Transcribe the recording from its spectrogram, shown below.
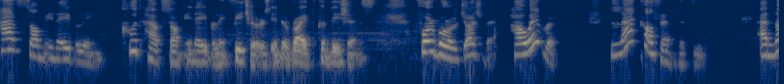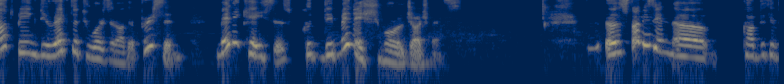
has some enabling could have some enabling features in the right conditions for moral judgment. However, lack of empathy and not being directed towards another person, many cases could diminish moral judgments. Uh, studies in uh, cognitive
